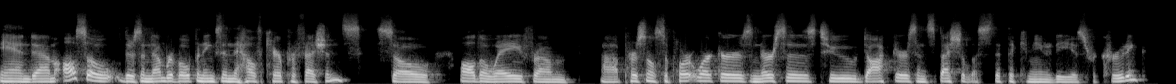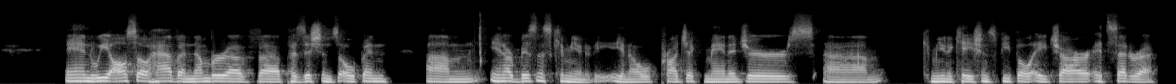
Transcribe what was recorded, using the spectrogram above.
And um, also, there's a number of openings in the healthcare professions. So, all the way from uh, personal support workers, nurses, to doctors and specialists that the community is recruiting. And we also have a number of uh, positions open um, in our business community, you know, project managers, um, communications people, HR, et cetera,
